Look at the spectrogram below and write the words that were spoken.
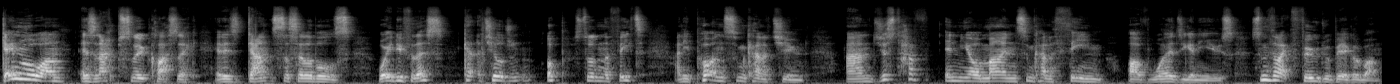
Game number one is an absolute classic. It is Dance the Syllables. What you do for this, get the children up, stood on their feet, and you put on some kind of tune and just have in your mind some kind of theme of words you're going to use. Something like food would be a good one.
